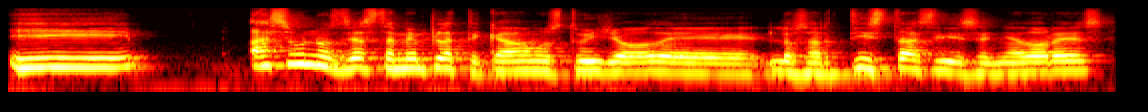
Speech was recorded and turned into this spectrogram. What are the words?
Y hace unos días también platicábamos tú y yo de los artistas y diseñadores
